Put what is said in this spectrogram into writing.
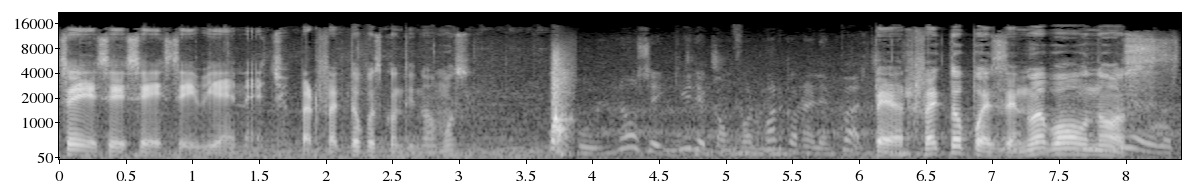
Sí, sí, sí, sí, bien hecho. Perfecto, pues continuamos se quiere conformar con el empate. Perfecto, pues de nuevo unos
